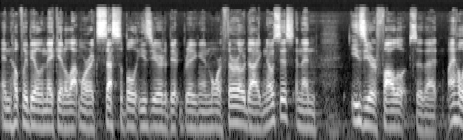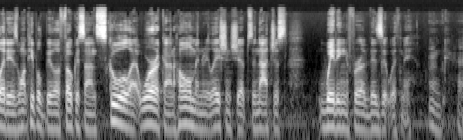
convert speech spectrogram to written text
and hopefully be able to make it a lot more accessible, easier to bring in more thorough diagnosis and then easier follow-up so that my whole idea is I want people to be able to focus on school, at work, on home and relationships and not just waiting for a visit with me. Okay.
